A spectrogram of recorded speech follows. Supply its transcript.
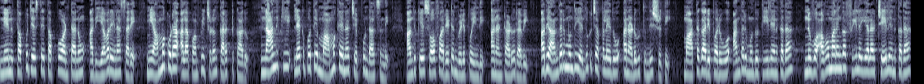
నేను తప్పు చేస్తే తప్పు అంటాను అది ఎవరైనా సరే. మీ అమ్మ కూడా అలా పంపించడం కరెక్ట్ కాదు. నాన్నకి లేకపోతే మా అమ్మకైనా చెప్పుండాల్సింది అందుకే సోఫా రిటర్న్ వెళ్ళిపోయింది అని అంటాడు రవి. అది అందరి ముందు ఎందుకు చెప్పలేదు అని అడుగుతుంది శృతి. మా అత్తగారి పరువు అందరి ముందు తీయలేను కదా నువ్వు అవమానంగా ఫీల్ అయ్యేలా చేయలేను కదా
